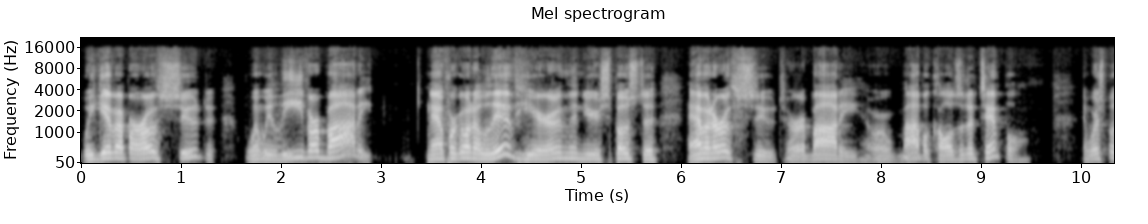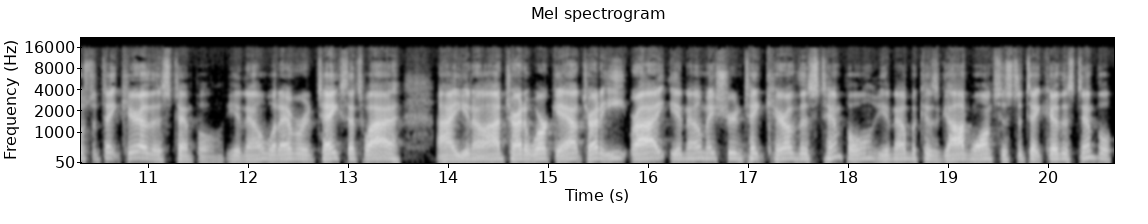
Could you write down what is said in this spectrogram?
we give up our earth suit when we leave our body now if we're going to live here then you're supposed to have an earth suit or a body or bible calls it a temple and we're supposed to take care of this temple you know whatever it takes. That's why i you know i try to work out try to eat right you know make sure and take care of this temple you know because god wants us to take care of this temple.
